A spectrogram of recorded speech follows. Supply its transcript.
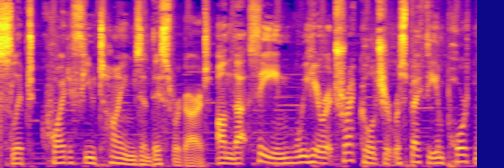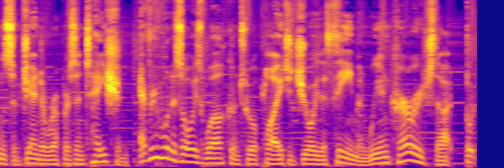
slipped quite a few times in this regard. On that theme, we here at Trek Culture respect the importance of gender representation. Everyone is always welcome to apply to join the theme, and we encourage that, but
